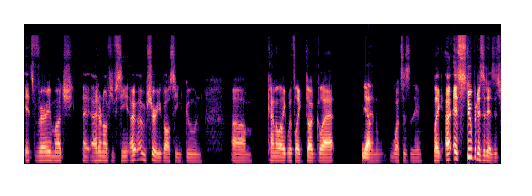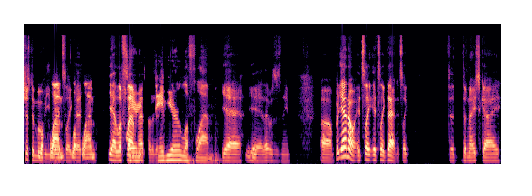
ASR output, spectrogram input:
it's very much. I, I don't know if you've seen. I, am sure you've all seen Goon, um, kind of like with like Doug Glatt. Yeah. And what's his name? Like uh, as stupid as it is, it's just a movie. but it's like that. Laflamme. Yeah, Laflamme. Xavier, That's what it is. Xavier Laflamme. Yeah, Mhm. yeah, that was his name. Um, but yeah, no, it's like it's like that. It's like the the nice guy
